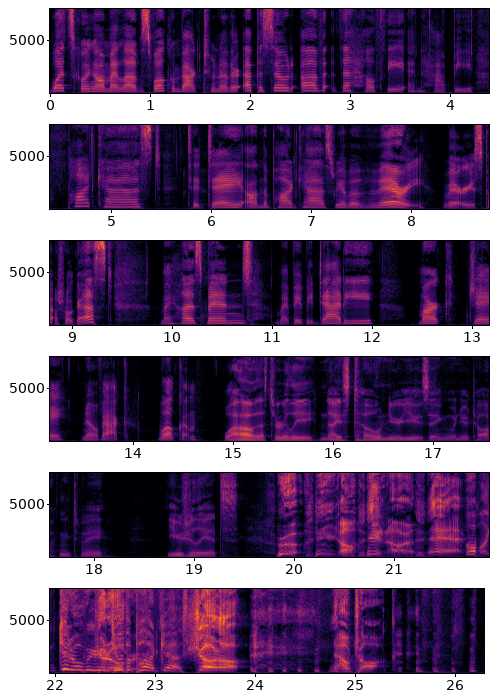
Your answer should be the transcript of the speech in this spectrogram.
What's going on, my loves? Welcome back to another episode of the Healthy and Happy Podcast. Today on the podcast, we have a very, very special guest my husband, my baby daddy, Mark J. Novak. Welcome. Wow, that's a really nice tone you're using when you're talking to me. Usually it's I'm like, get over here Get and do over the podcast. Shut up. now talk.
